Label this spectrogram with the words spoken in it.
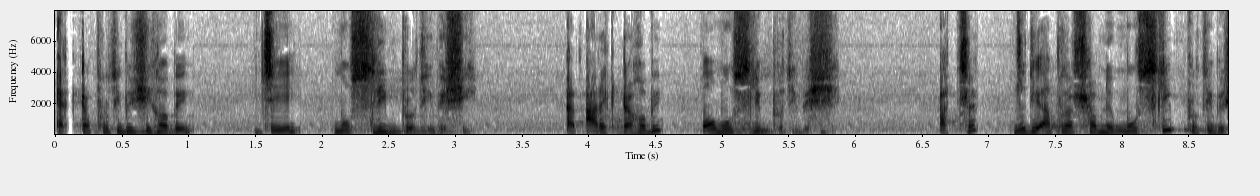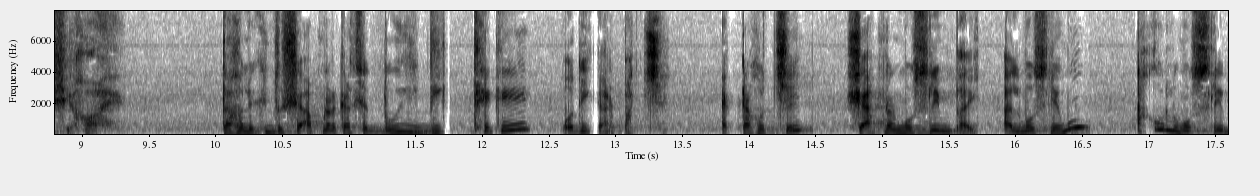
একটা প্রতিবেশী হবে যে মুসলিম প্রতিবেশী, আর আরেকটা হবে অমুসলিম প্রতিবেশী। আচ্ছা যদি আপনার সামনে মুসলিম প্রতিবেশী হয়, তাহলে কিন্তু সে আপনার কাছে দুই দিক থেকে অধিকার পাচ্ছে। একটা হচ্ছে, সে আপনার মুসলিম ভাই আল মুসলিমও আকুল মুসলিম।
